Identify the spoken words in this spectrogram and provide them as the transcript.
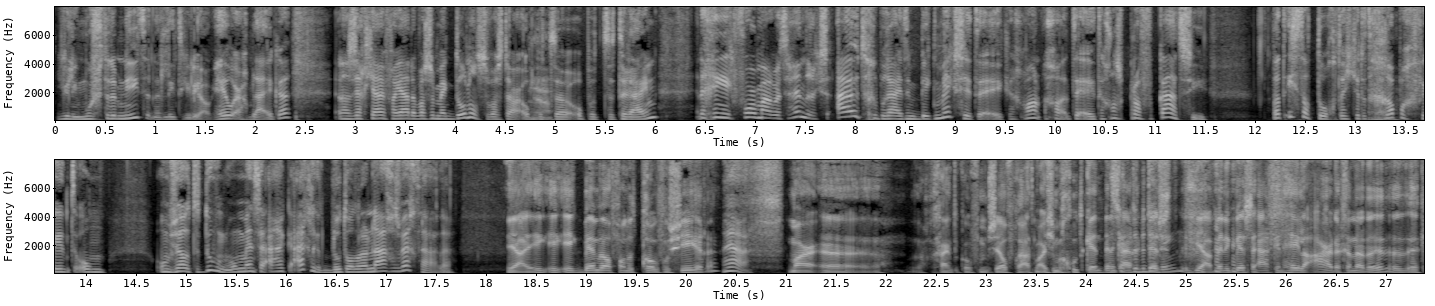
Jullie moesten hem niet, en dat lieten jullie ook heel erg blijken. En dan zeg jij van, ja, er was een McDonald's was daar op, Ja. het, eh, op het terrein. En dan ging ik voor Maurits Hendricks uitgebreid een Big Mac zitten eten. Gewoon, gewoon te eten, gewoon als provocatie. Wat is dat toch, dat je het grappig vindt om, om zo te doen? Om mensen eigenlijk, eigenlijk het bloed onder hun nagels weg te halen. Ja, ik, ik, ben wel van het provoceren. Ja. Maar, eh ga ik natuurlijk over mezelf praten. Maar als je me goed kent, ben ik eigenlijk best, ja, ben ik best eigenlijk een hele aardige. Nou, dat- dat- dat-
